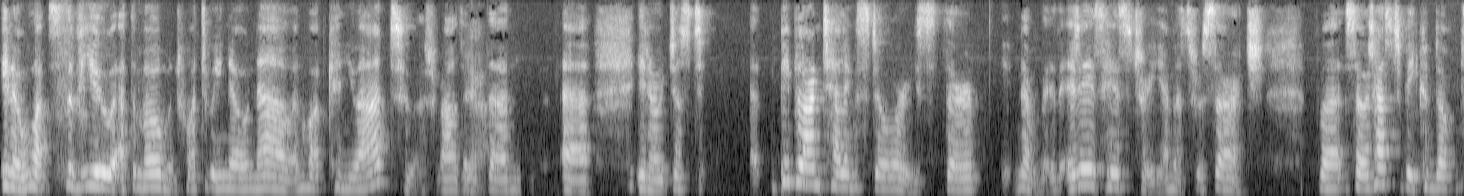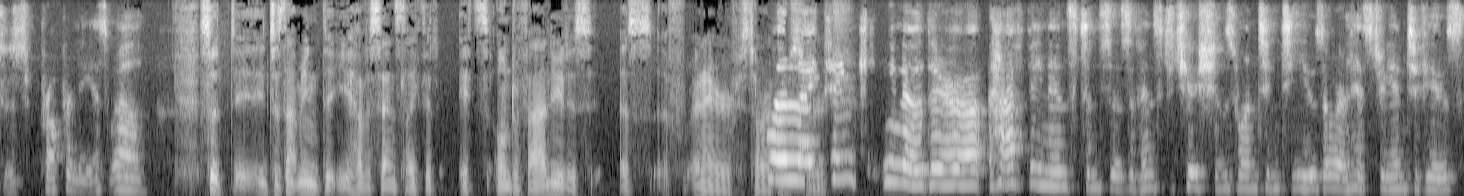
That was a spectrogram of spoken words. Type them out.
you know, what's the view at the moment, what do we know now, and what can you add to it rather yeah. than, uh, you know, just uh, people aren't telling stories. They're, you know, it is history and it's research, but so it has to be conducted properly as well. So does that mean that you have a sense like that it's undervalued as as an area of historical well, research? I think you know there are, have been instances of institutions wanting to use oral history interviews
